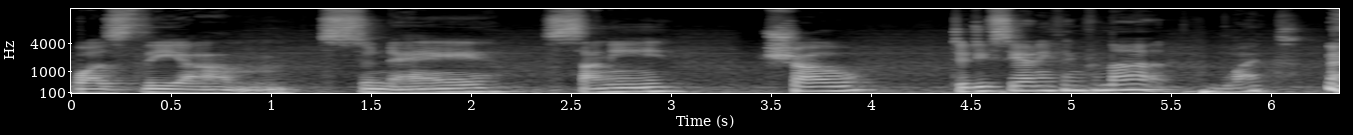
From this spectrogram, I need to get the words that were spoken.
was the um Sune Sunnei show. Did you see anything from that? what?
